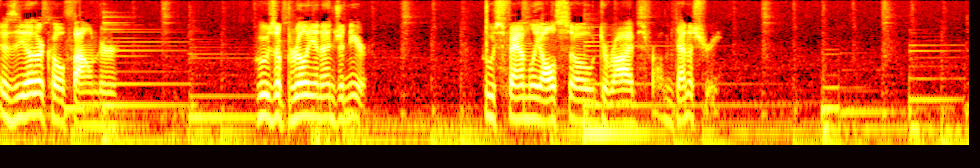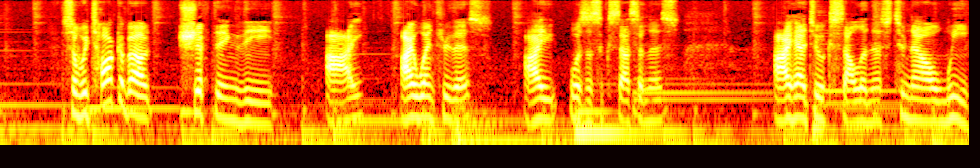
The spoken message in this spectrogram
is the other co founder who's a brilliant engineer, whose family also derives from dentistry. So we talk about shifting the I. I went through this. I was a success in this. I had to excel in this to now we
